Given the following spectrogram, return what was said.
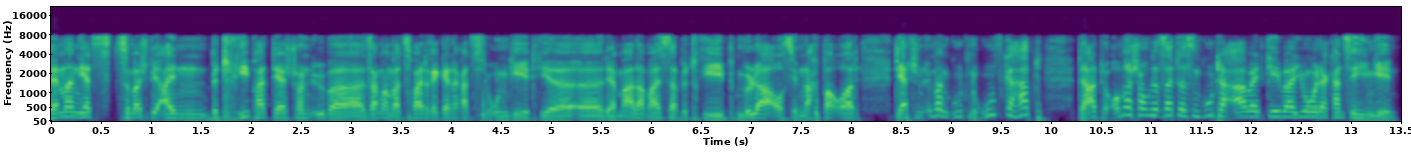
wenn man jetzt zum Beispiel einen Betrieb hat, der schon über, sagen wir mal, zwei, drei Generationen geht, hier äh, der Malermeisterbetrieb Müller aus dem Nachbarort, der hat schon immer einen guten Ruf gehabt. Da hatte Oma schon gesagt, das ist ein guter Arbeitgeber, Junge, da kannst du hingehen.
